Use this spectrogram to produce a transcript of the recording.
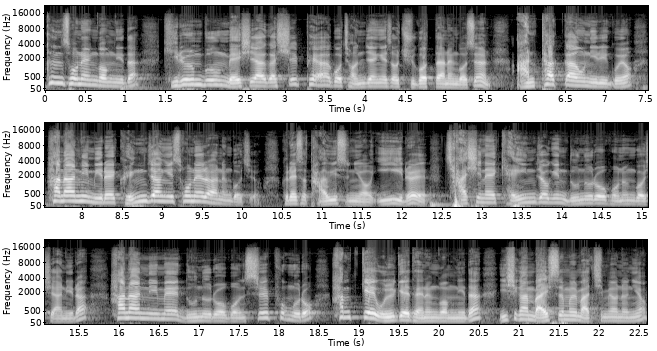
큰 손해인 겁니다. 기름 부음 메시아가 실패하고 전쟁에서 죽었다는 것은 안타까운 일이고요. 하나님 일에 굉장히 손해라는 거죠. 그래서 다윗은요, 이 일을 자신의 개인적인 눈으로 보는 것이 아니라 하나님의 눈으로 본 슬픔으로 함께 울게 되는 겁니다. 이 시간 말씀을 마치면은요,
